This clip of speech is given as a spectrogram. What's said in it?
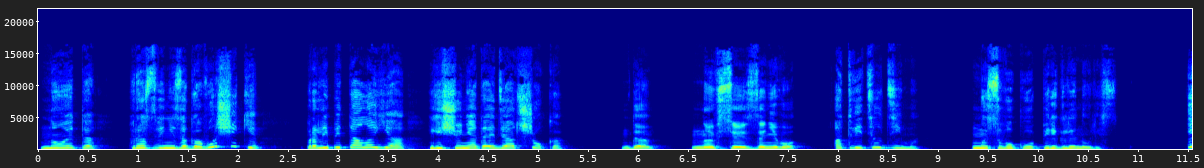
«Но это разве не заговорщики?» – пролепетала я, еще не отойдя от шока. «Да, но все из-за него», – ответил Дима. Мы с Вуку переглянулись. «И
